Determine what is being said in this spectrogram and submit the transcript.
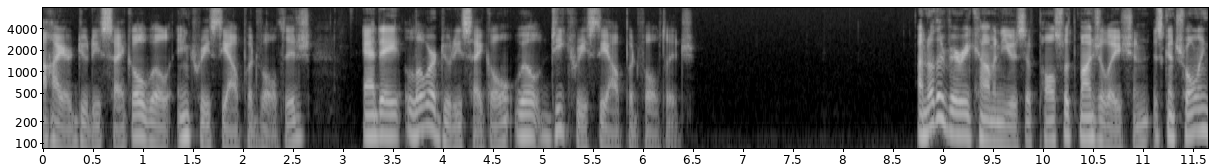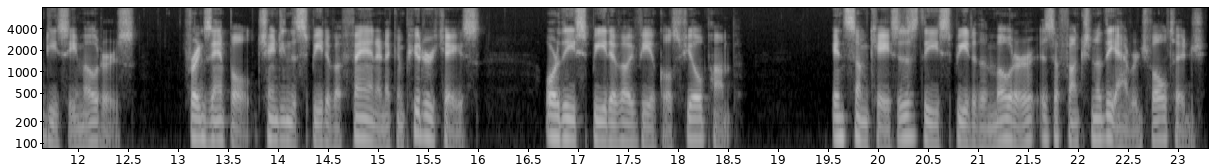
A higher duty cycle will increase the output voltage, and a lower duty cycle will decrease the output voltage. Another very common use of pulse width modulation is controlling DC motors. For example, changing the speed of a fan in a computer case, or the speed of a vehicle's fuel pump. In some cases, the speed of the motor is a function of the average voltage,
